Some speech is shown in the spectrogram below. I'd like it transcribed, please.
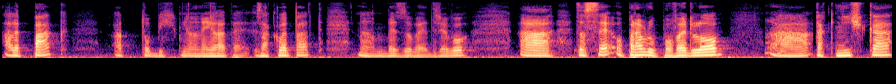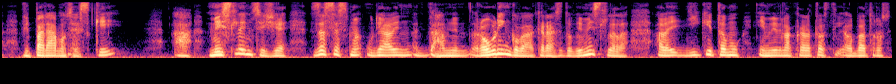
ale pak a to bych měl nejlépe zaklepat na bezové dřevo. A to se opravdu povedlo. A ta knížka vypadá moc hezky A myslím si, že zase jsme udělali, hlavně Rowlingová, která se to vymyslela, ale díky tomu i my v nakladatelství Albatros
